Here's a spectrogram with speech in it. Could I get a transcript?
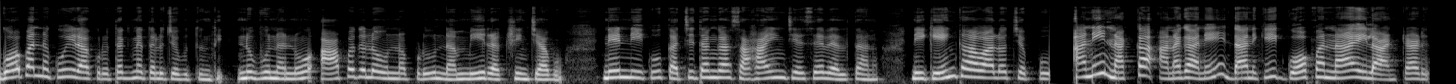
గోపన్నకు ఇలా కృతజ్ఞతలు చెబుతుంది. నువ్వు నన్ను ఆపదలో ఉన్నప్పుడు నమ్మి రక్షించావు. నేను నీకు ఖచ్చితంగా సహాయం చేసే వెళ్తాను. నీకేం కావాలో చెప్పు. అని నక్క అనగానే దానికి గోపన్న ఇలా అంటాడు.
